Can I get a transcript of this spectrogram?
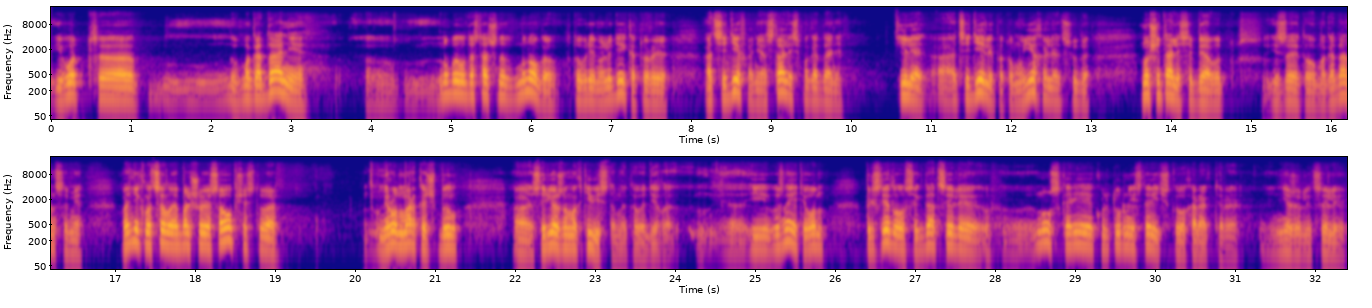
И вот э, в Магадане э, ну, было достаточно много в то время людей, которые, отсидев, они остались в Магадане. Или отсидели, потом уехали отсюда, но считали себя вот из-за этого магаданцами. Возникло целое большое сообщество. Мирон Маркович был э, серьезным активистом этого дела. И вы знаете, он преследовал всегда цели, ну, скорее культурно-исторического характера, нежели цели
